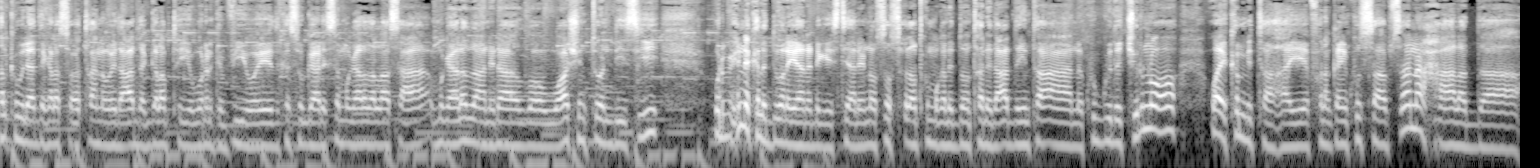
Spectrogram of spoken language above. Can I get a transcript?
dhegaystayaal halka weli aad nagala socotaan oo idaacadda galabta iyo wararka v o a ka soo gaaraysa magaalada laasaca magaalada aan idhaahdo washington d c. Warbixinno kala duwan ayaana dhegaystayaal inoo soo socdaad ku maqli doontaan idaacadda inta aan ku guda jirno oo ay ka mid tahay falanqayn ku saabsan xaaladda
